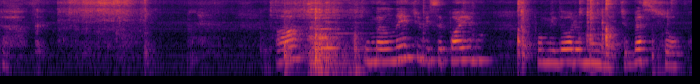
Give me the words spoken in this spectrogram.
Так. А у мельницю висипаємо помідори в мельницю без соку.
